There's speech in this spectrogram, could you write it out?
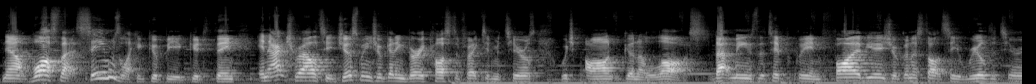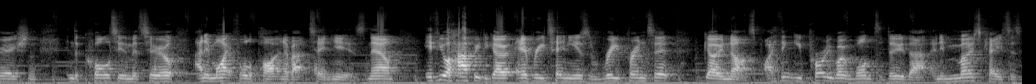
Now, whilst that seems like it could be a good thing, in actuality, it just means you're getting very cost-effective materials which aren't gonna last. That means that typically in five years, you're gonna start to see real deterioration in the quality of the material, and it might fall apart in about 10 years. Now, if you're happy to go every 10 years and reprint it, go nuts. But I think you probably won't want to do that. And in most cases,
